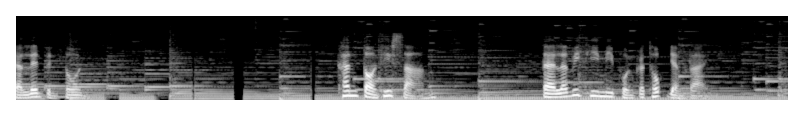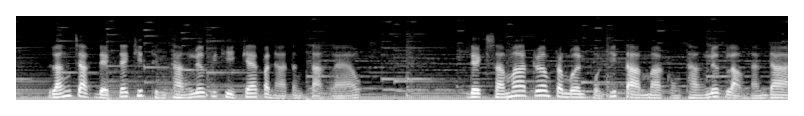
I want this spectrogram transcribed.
กันเล่นเป็นต้น ขั้นตอนที่ 3 แต่ละวิธีมีผลกระทบอย่างไร หลังจากเด็กได้คิดถึงทางเลือกวิธีแก้ปัญหาต่างๆ แล้ว เด็กสามารถเริ่มประเมินผลที่ตามมาของทางเลือกเหล่านั้นได้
